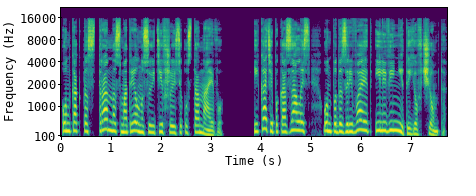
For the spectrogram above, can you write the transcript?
Он как-то странно смотрел на суетившуюся Кустанаеву. И Кате показалось, он подозревает или винит ее в чем-то.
